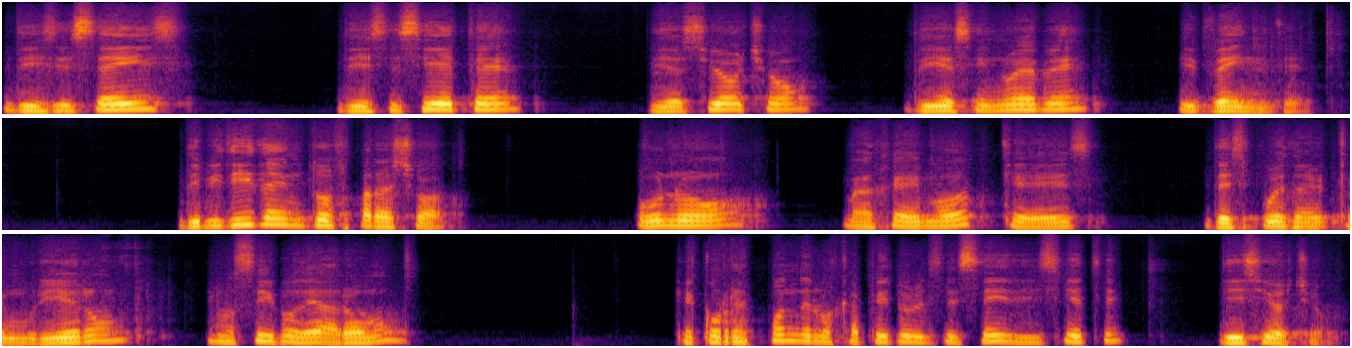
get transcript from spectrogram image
16, 17, 18, 19 y 20 dividida en dos parashot. Uno, Mahemot, que es después de que murieron los hijos de Aarón, que corresponde a los capítulos 16, 17, 18.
